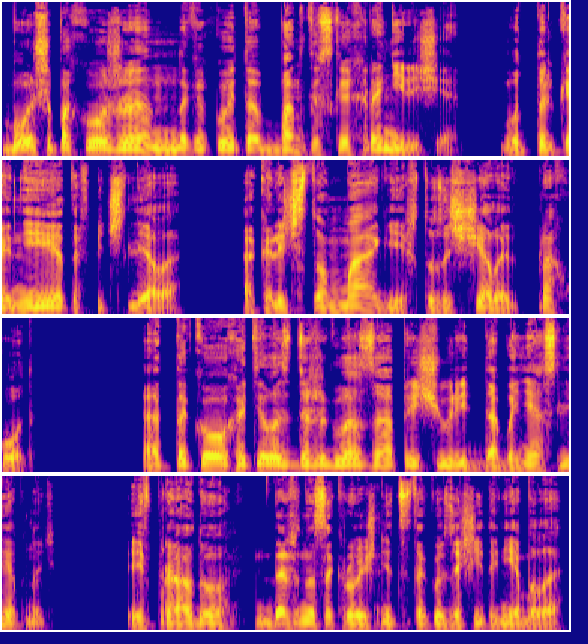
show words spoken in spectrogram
Больше похоже на какое-то банковское хранилище. Вот только не это впечатляло, а количество магии, что защищало этот проход. От такого хотелось даже глаза прищурить, дабы не ослепнуть. И вправду, даже на сокровищнице такой защиты не было.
